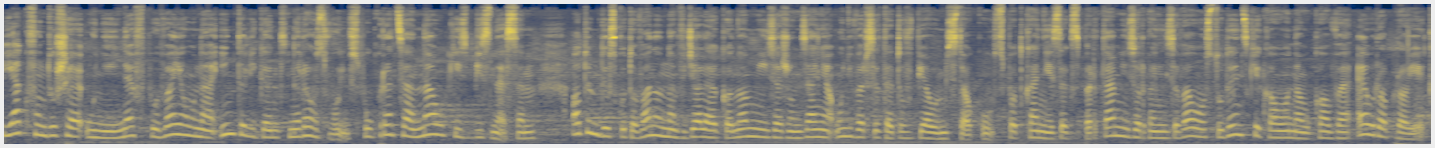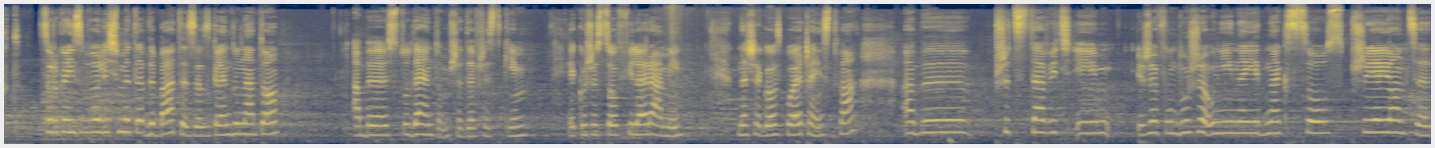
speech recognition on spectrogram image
Jak fundusze unijne wpływają na inteligentny rozwój, współpraca nauki z biznesem? O tym dyskutowano na Wydziale Ekonomii i Zarządzania Uniwersytetu w Białymstoku. Spotkanie z ekspertami zorganizowało Studenckie Koło Naukowe Europrojekt. Zorganizowaliśmy tę debatę ze względu na to, aby studentom przede wszystkim, jako że są filarami naszego społeczeństwa, aby przedstawić im, że fundusze unijne jednak są sprzyjające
